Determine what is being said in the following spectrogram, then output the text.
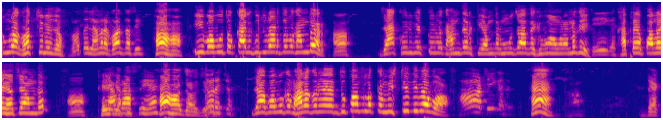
তোমরা ঘর চলে যাও। তাহলে আমরা ঘর যাচ্ছি। হ্যাঁ হ্যাঁ। ই বাবু তো কাল গুজরাট যাবে আমাদের হ্যাঁ। যা করবে করবে আমাদের কি? আমাদের মজা দেখব আমরা নাকি? খাতে পালাই হচ্ছে আমাদের? হ্যাঁ ঠিক আছে। হ্যাঁ? হ্যাঁ হ্যাঁ যাও যাও। যা বাবুকে ভালো করে দু পাঁচ লোককে মিষ্টি দিবে হ্যাঁ ঠিক আছে। হ্যাঁ? দেখ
